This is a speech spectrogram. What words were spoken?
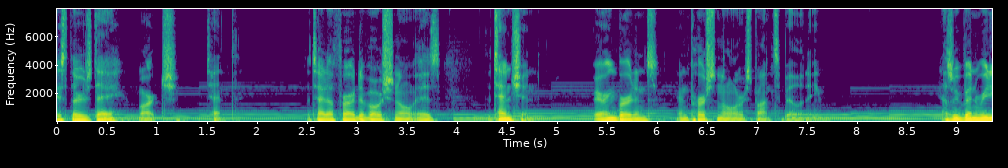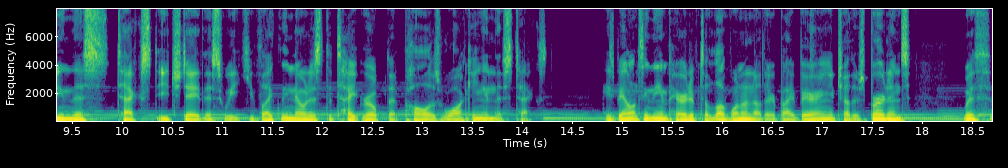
is Thursday, March 10th. The title for our devotional is The Tension Bearing Burdens and Personal Responsibility. As we've been reading this text each day this week, you've likely noticed the tightrope that Paul is walking in this text. He's balancing the imperative to love one another by bearing each other's burdens with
